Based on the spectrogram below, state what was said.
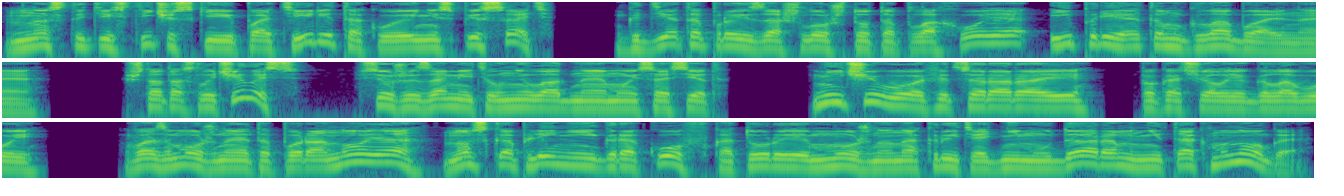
На статистические потери такое не списать. Где-то произошло что-то плохое и при этом глобальное. «Что-то случилось?» – все же заметил неладное мой сосед. «Ничего, офицер Араи», – покачал я головой. «Возможно, это паранойя, но скопление игроков, которые можно накрыть одним ударом, не так много.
